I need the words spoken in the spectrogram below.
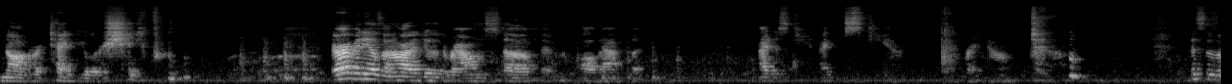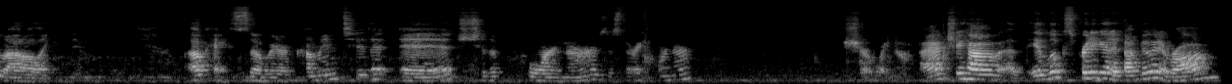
non-rectangular shape. there are videos on how to do the round stuff and all that, but I just can't. I just can't right now. this is about all I can do. Okay, so we're coming to the edge, to the corner. Is this the right corner? Sure, why not? I actually have, it looks pretty good. If I'm doing it wrong,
